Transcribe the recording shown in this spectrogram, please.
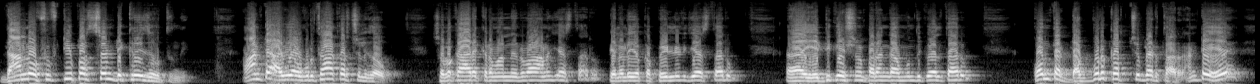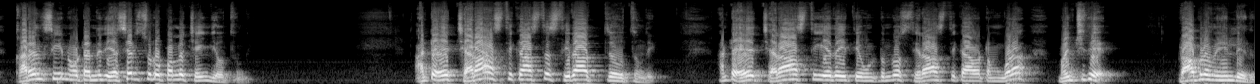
దానిలో ఫిఫ్టీ పర్సెంట్ డిక్రీజ్ అవుతుంది. అంటే అవి వృధా ఖర్చులు కావు. శుభ కార్యక్రమాలు నిర్వహణ చేస్తారు పిల్లల యొక్క పెళ్ళిళ్ళు చేస్తారు ఎడ్యుకేషన్ పరంగా ముందుకు వెళ్తారు. కొంత డబ్బులు ఖర్చు పెడతారు. అంటే కరెన్సీ నోట్ అనేది ఎసెట్స్ రూపంలో చేంజ్ అవుతుంది. అంటే చరాస్తి కాస్త స్థిరాస్తి అవుతుంది. అంటే చరాస్తి ఏదైతే ఉంటుందో స్థిరాస్తి కావటం కూడా మంచిదే. ప్రాబ్లం ఏం లేదు.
